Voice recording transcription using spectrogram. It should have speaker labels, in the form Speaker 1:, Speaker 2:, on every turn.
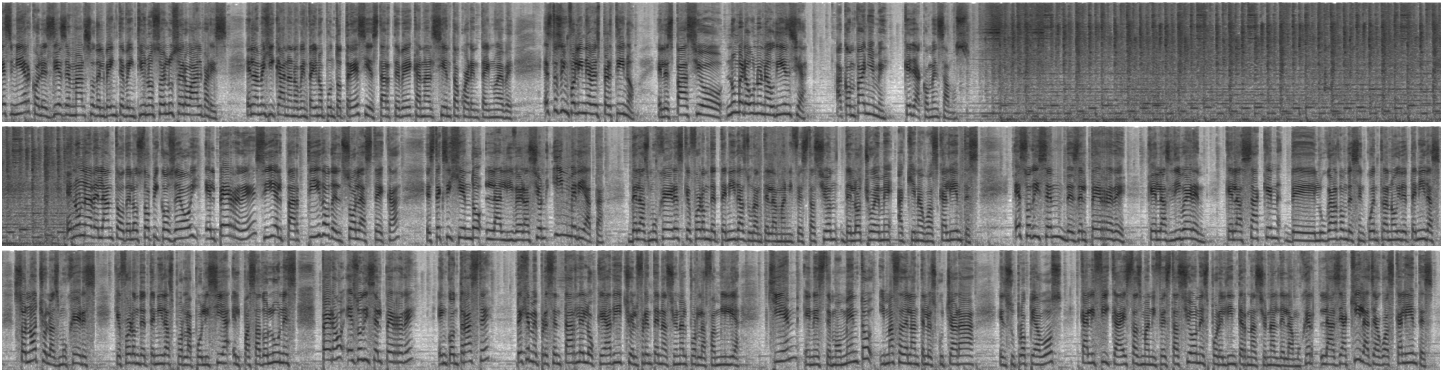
Speaker 1: Es miércoles 10 de marzo del 2021. Soy Lucero Álvarez, en la mexicana 91.3 y Star TV, canal 149. Esto es Infolínea Vespertino, el espacio número uno en audiencia. Acompáñeme, que ya comenzamos. En un adelanto de los tópicos de hoy, el PRD, sí, el Partido del Sol Azteca, está exigiendo la liberación inmediata de las mujeres que fueron detenidas durante la manifestación del 8M aquí en Aguascalientes. Eso dicen desde el PRD, que las liberen, que las saquen del lugar donde se encuentran hoy detenidas. Son ocho las mujeres que fueron detenidas por la policía el pasado lunes. Pero eso dice el PRD. En contraste, Déjeme presentarle lo que ha dicho el Frente Nacional por la Familia, quien en este momento, y más adelante lo escuchará en su propia voz, califica estas manifestaciones por el Día Internacional de la Mujer, las de aquí, las de Aguascalientes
